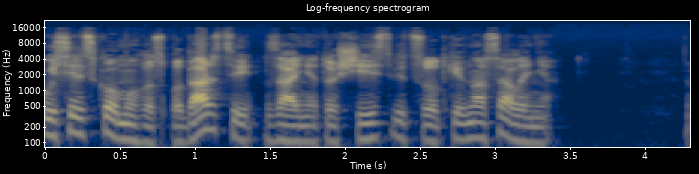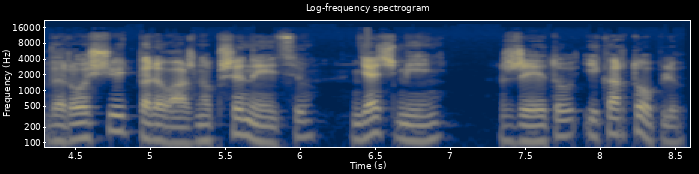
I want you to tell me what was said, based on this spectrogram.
У сільському господарстві зайнято 6% населення. Вирощують переважно пшеницю, ячмінь, жито і картоплю,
